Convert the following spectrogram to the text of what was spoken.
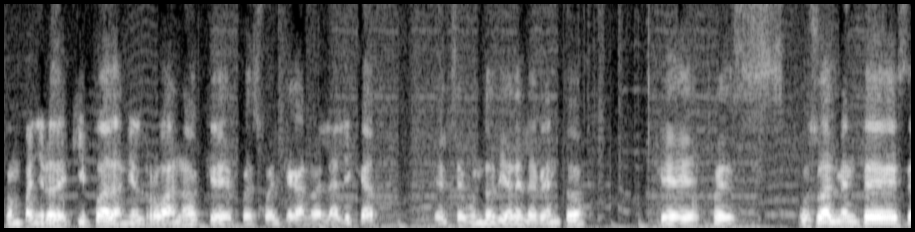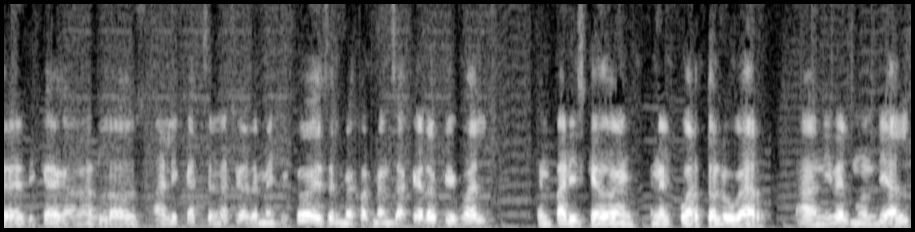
compañero de equipo a Daniel Ruano, que pues fue el que ganó el Alicat el segundo día del evento, que pues usualmente se dedica a ganar los Alicats en la Ciudad de México, es el mejor mensajero que igual en París quedó en, en el cuarto lugar a nivel mundial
